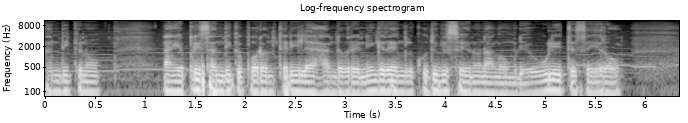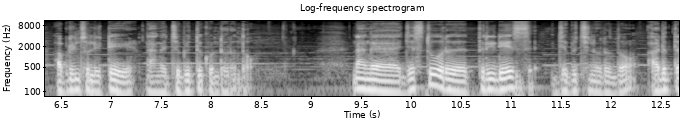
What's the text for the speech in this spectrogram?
சந்திக்கணும். நாங்கள் எப்படி சந்திக்க போகிறோம்னு தெரியல. ஆண்டவரே நீங்கள் தான் எங்களுக்கு உதவி செய்யணும். நாங்கள் உங்களுடைய ஊழியத்தை செய்கிறோம் அப்படின்னு சொல்லிட்டு நாங்கள் ஜெபித்து கொண்டு இருந்தோம் நாங்கள் ஜஸ்ட் ஒரு த்ரீ டேஸ் ஜெபிச்சுன்னு இருந்தோம். அடுத்த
